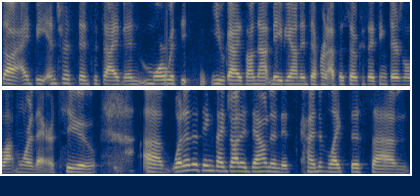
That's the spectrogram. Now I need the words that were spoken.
so I'd be interested to dive in more with you guys on that, maybe on a different episode, because I think there's a lot more there too. Uh, one of the things I jotted down, and it's kind of like this, um,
